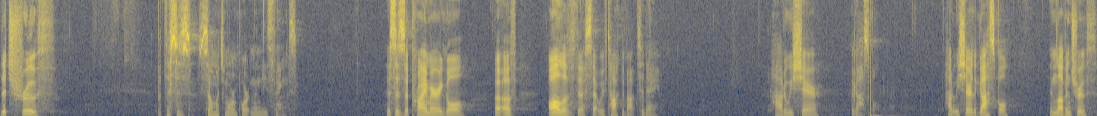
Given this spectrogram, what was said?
the truth this is so much more important than these things. This is a primary goal of all of this that we've talked about today. How do we share the gospel? How do we share the gospel in love and truth?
